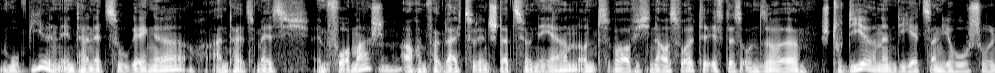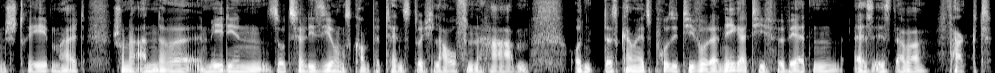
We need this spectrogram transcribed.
mobilen Internetzugänge auch anteilsmäßig im Vormarsch, mhm. auch im Vergleich zu den stationären. Und worauf ich hinaus wollte, ist, dass unsere Studierenden, die jetzt an die Hochschulen streben, halt schon eine andere Mediensozialisierungskompetenz durchlaufen haben. Und das kann man jetzt positiv oder negativ bewerten. Es ist aber Fakt.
